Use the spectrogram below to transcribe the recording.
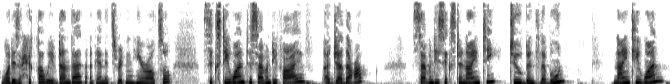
What is a hiqqa? We've done that. Again, it's written here also. 61 to 75, a jada'a. 76 to 90, two bint laboon. 91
